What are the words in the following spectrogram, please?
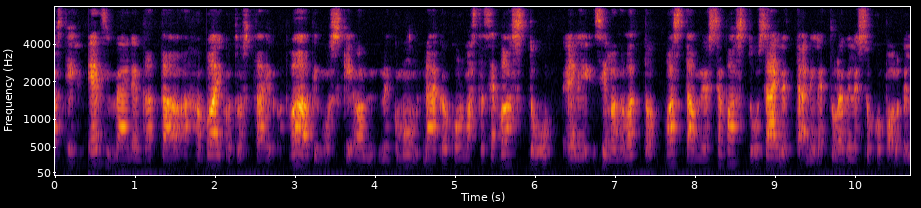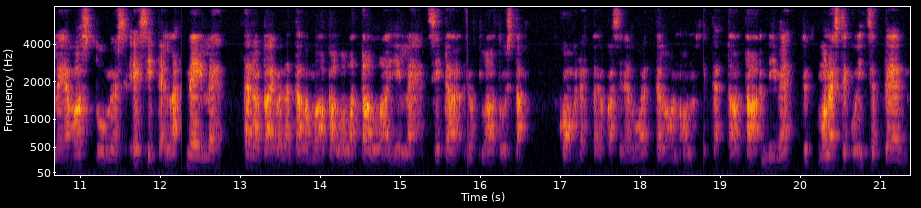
Varmasti ensimmäinen tota, vaikutus tai vaatimuskin on niin kuin mun näkökulmasta se vastuu. Eli silloin on vastaan myös se vastuu säilyttää niille tuleville sukupolville ja vastuu myös esitellä meille tänä päivänä tällä maapallolla tallaajille sitä laatuista kohdetta, joka sinne luetteloon on sitten tuota, nimetty. Monesti kun itse teen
